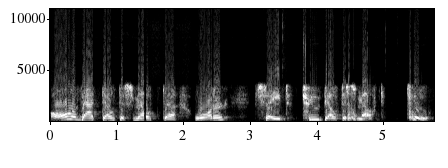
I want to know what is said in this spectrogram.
all of that Delta smelt uh, water saved two Delta smelt. Two.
